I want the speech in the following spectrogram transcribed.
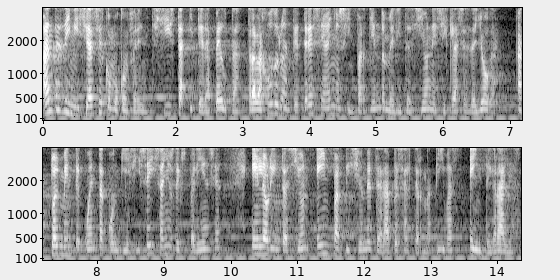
Antes de iniciarse como conferencista y terapeuta, trabajó durante 13 años impartiendo meditaciones y clases de yoga. Actualmente cuenta con 16 años de experiencia en la orientación e impartición de terapias alternativas e integrales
